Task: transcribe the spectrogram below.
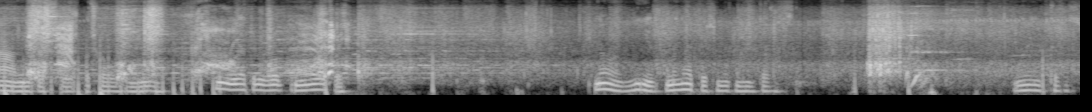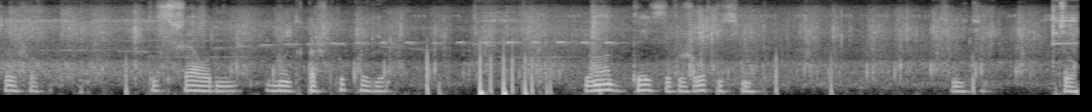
Іду. А, він так собі почав мене. Ну, я тобі вже помилку. Ну, ні, мене точно не інтересує. Мене інтересує, що десь ще одна ну, така штука є. І вона десь в жопі світу. Світі. Чи?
